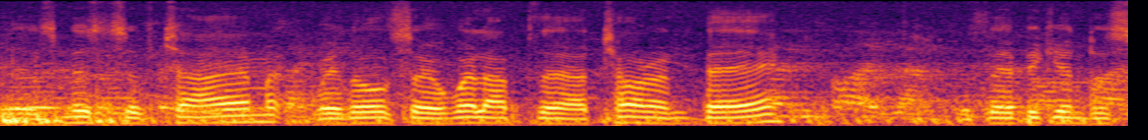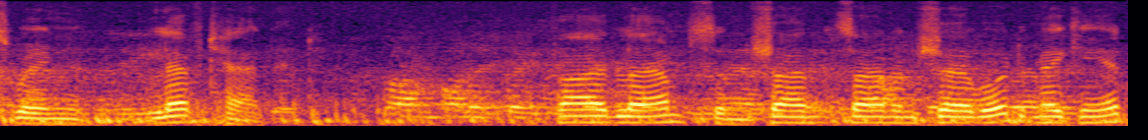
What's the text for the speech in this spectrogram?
there's Mists of Time, with also well up there Torrent Bay, as they begin to swing left-handed. Five Lamps and Simon Sherwood making it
